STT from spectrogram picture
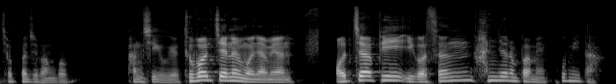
첫 번째 방법 방식이고요. 두 번째는 뭐냐면 어차피 이것은 한여름밤의 꿈이다.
